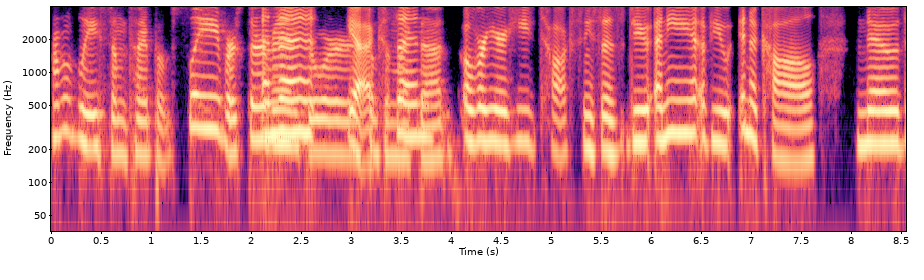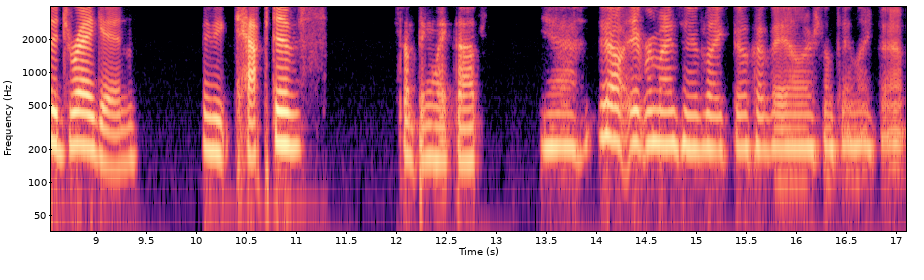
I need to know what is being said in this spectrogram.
Probably some type of slave or servant then- or yeah, something like then- that. Over here, he talks and he says, Do any of you Inakal know the dragon? Maybe captives? Something like that. Yeah. Yeah. It reminds me of like da'covale or something like that.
